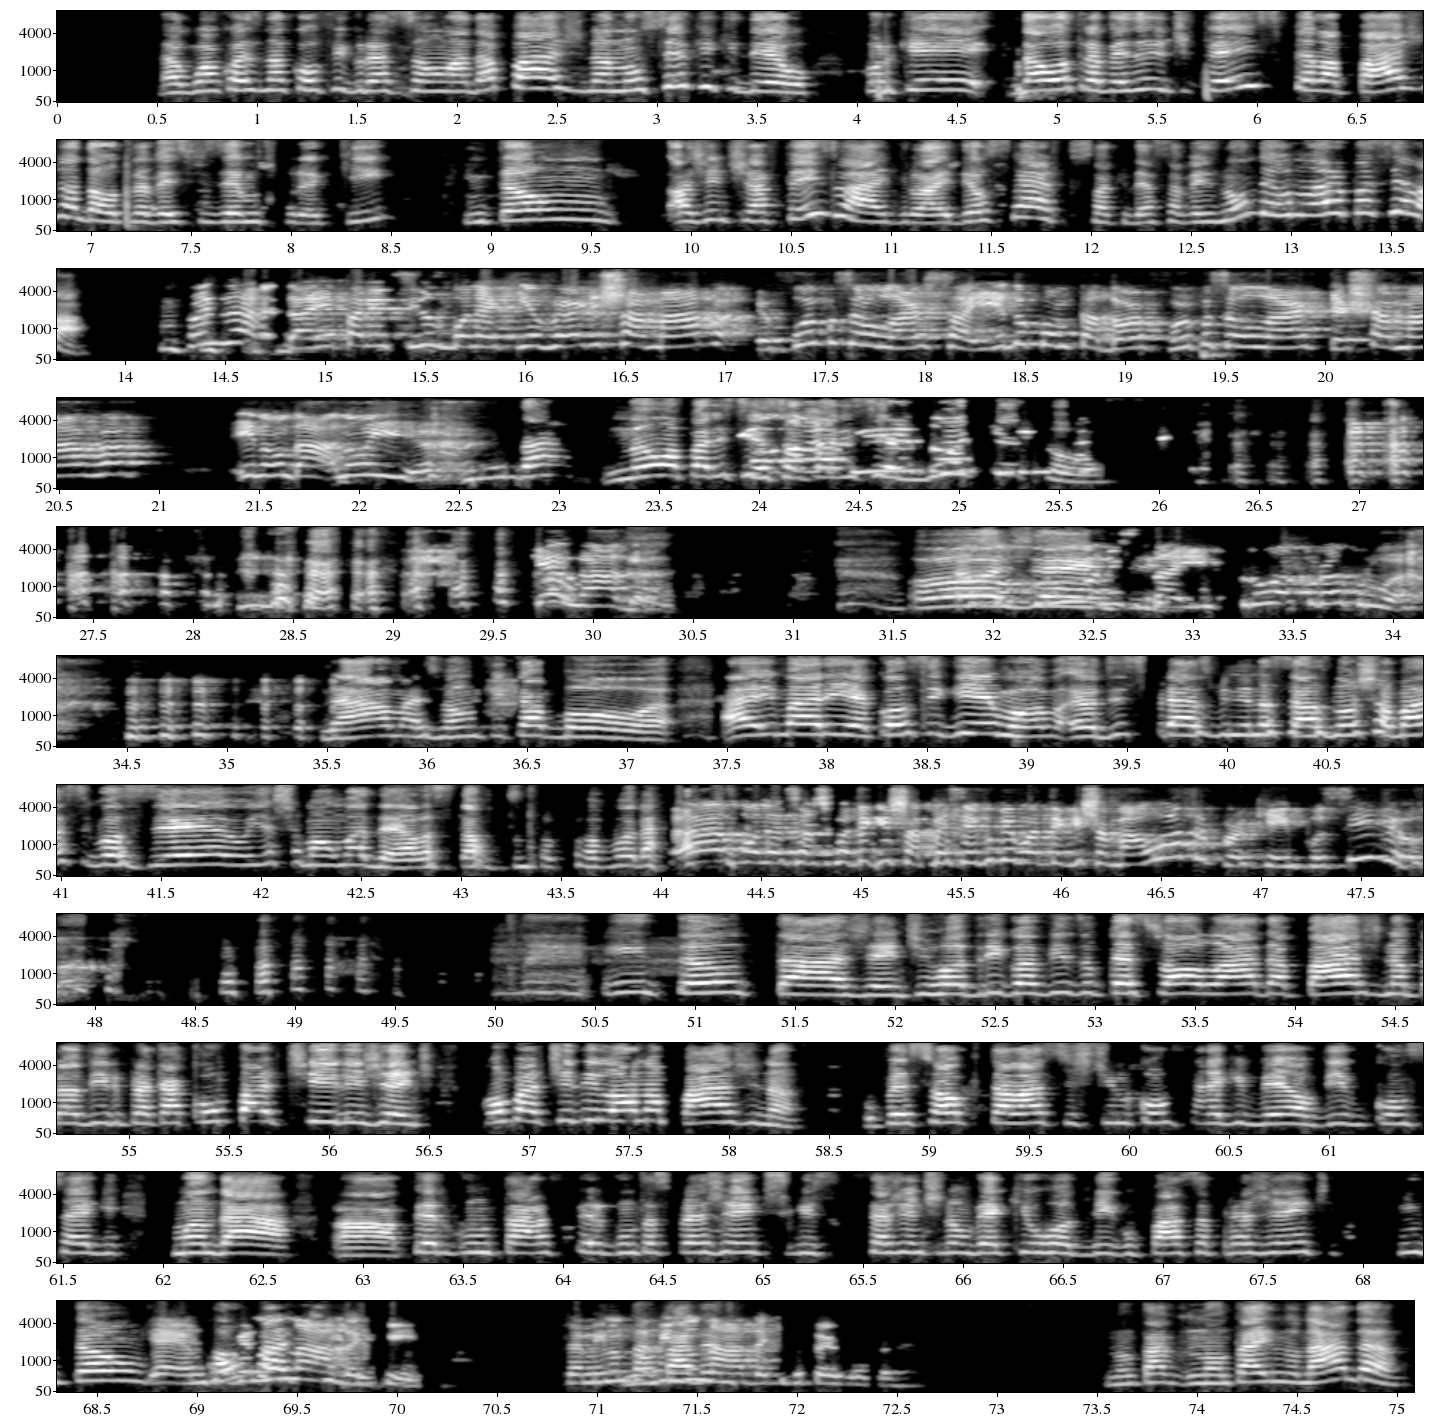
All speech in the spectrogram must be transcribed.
alguma coisa na configuração lá da página. Não sei o que que deu, porque da outra vez a gente fez pela página, da outra vez fizemos por aqui. Então, a gente já fez live lá e deu certo, só que dessa vez não deu, não era para ser lá. Pois é, daí aparecia os bonequinhos verdes, chamava. Eu fui pro celular, saí do computador, fui pro celular, te chamava e não dá, não ia. Não dá, não aparecia, só aparecia duas pessoas. Que nada. Eu Oi, gente. daí, crua, crua, crua. Não, mas vamos ficar boa. Aí, Maria, conseguimos. Eu disse para as meninas, se elas não chamassem você, eu ia chamar uma delas, estava tudo apavorado. Ah, eu falei, acho que vou ter que chamar. Pensei comigo, vou ter que chamar outra, porque é impossível. Então tá, gente. Rodrigo, avisa o pessoal lá da página para vir para cá. Compartilhe, gente. Compartilhe lá na página. O pessoal que está lá assistindo consegue ver ao vivo, consegue mandar, ah, perguntar as perguntas para a gente. que Se a gente não vê aqui, o Rodrigo passa para a gente. Então, É, eu não tô vendo nada aqui. Pra mim não tá Não tá vindo vendo? nada aqui de pergunta. Não tá, não tá indo nada?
